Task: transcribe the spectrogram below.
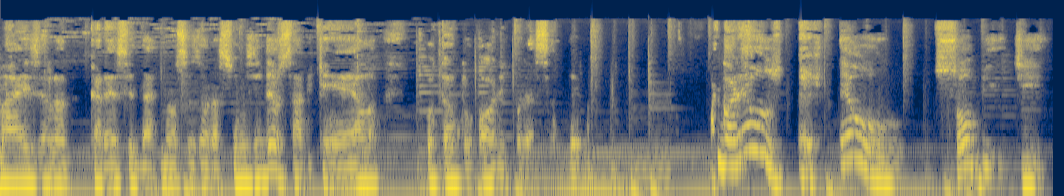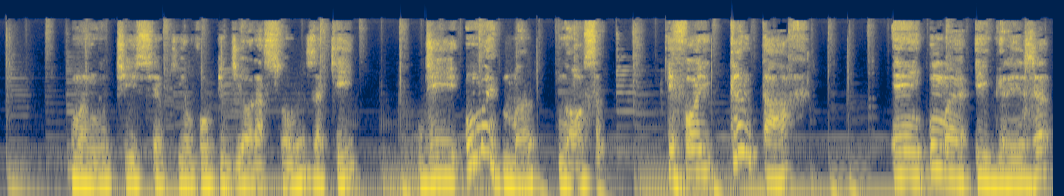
mas ela carece das nossas orações e Deus sabe quem é ela, portanto, ore por essa. Agora, eu, eu soube de uma notícia que eu vou pedir orações aqui, de uma irmã nossa que foi cantar em uma igreja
